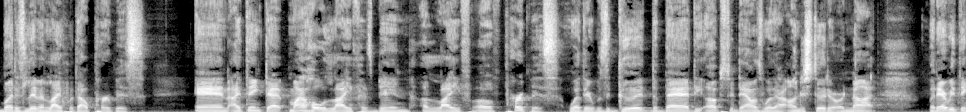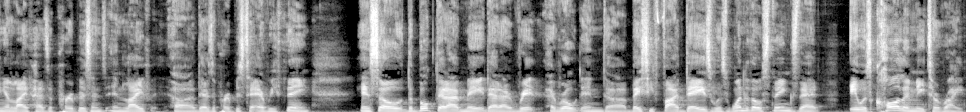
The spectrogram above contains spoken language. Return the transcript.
but is living life without purpose. And I think that my whole life has been a life of purpose, whether it was the good, the bad, the ups, the downs, whether I understood it or not. But everything in life has a purpose, and in life, uh, there's a purpose to everything. And so the book that I made, that I writ, I wrote in uh, basically five days was one of those things that it was calling me to write.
